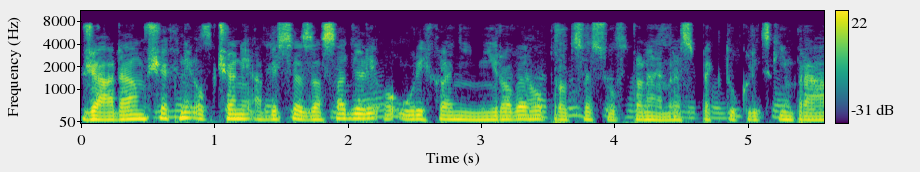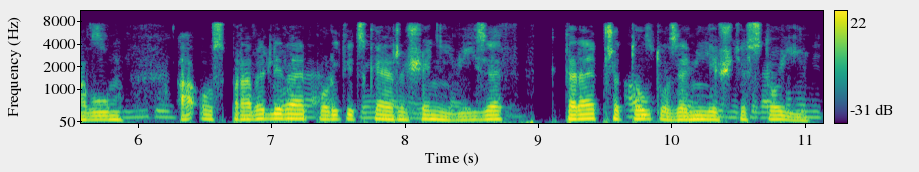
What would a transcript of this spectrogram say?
Žádám všechny občany, aby se zasadili o urychlení mírového procesu v plném respektu k lidským právům a o spravedlivé politické řešení výzev, které před touto zemí ještě stojí.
